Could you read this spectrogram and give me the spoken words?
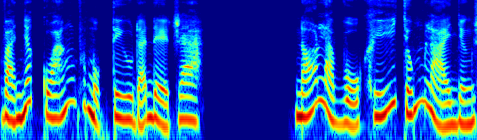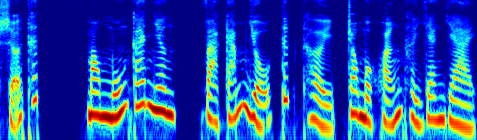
và nhất quán với mục tiêu đã đề ra. Nó là vũ khí chống lại những sở thích, mong muốn cá nhân và cám dỗ tức thời trong một khoảng thời gian dài.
